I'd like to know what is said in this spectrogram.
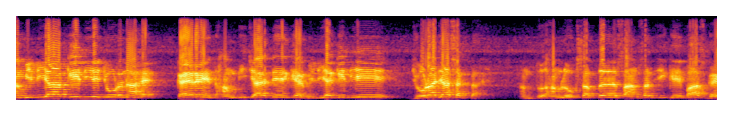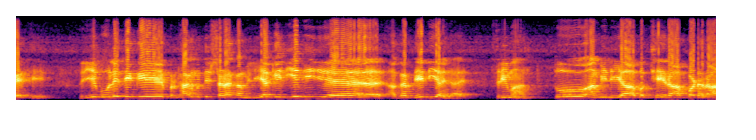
अमिलिया के लिए जोड़ना है, कह रहे हैं तो हम भी चाहते हैं कि अमिलिया के लिए जोड़ा जा सकता है। हम तो हम लोग सब, सांसद जी के पास गए थे तो ये बोले थे कि प्रधानमंत्री सड़क अमिलिया के लिए भी अगर दे दिया जाए श्रीमान तो अमिलिया बखेरा पडरा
